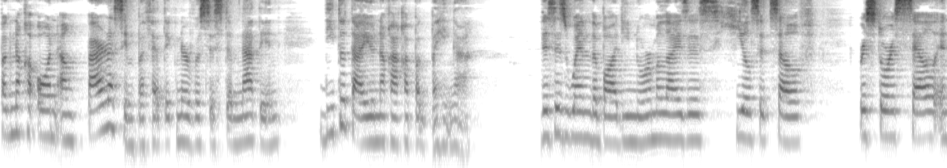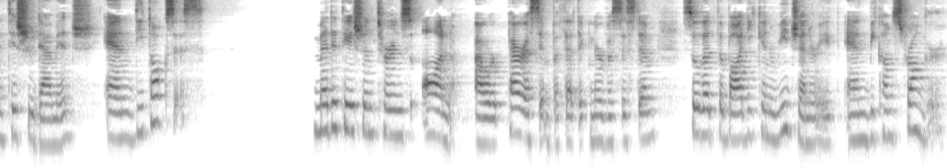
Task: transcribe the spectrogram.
Pag naka-on ang parasympathetic nervous system natin, dito tayo nakakapagpahinga. This is when the body normalizes, heals itself, restores cell and tissue damage, and detoxes. Meditation turns on our parasympathetic nervous system so that the body can regenerate and become stronger.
